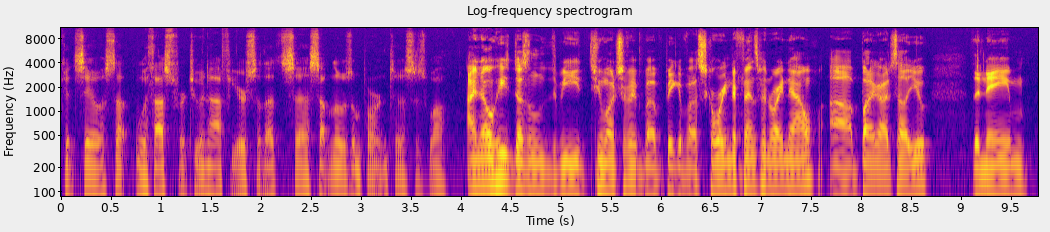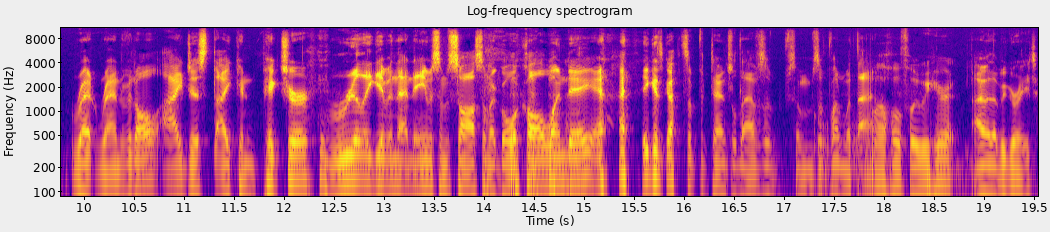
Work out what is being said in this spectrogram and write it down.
could stay with us for two and a half years, so that's uh, something that was important to us as well. I know he doesn't to be too much of a, big of a scoring defenseman right now, uh, but I got to tell you, the name Rhett Ravndal. I just I can picture really giving that name some sauce on a goal call one day, and I think it's got some potential to have some some, some fun with that. Well, hopefully we hear it. Oh, that'd be great.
